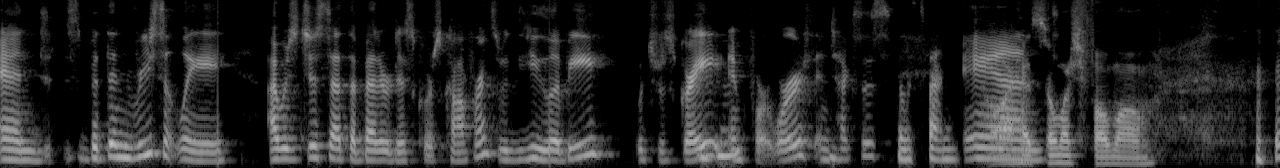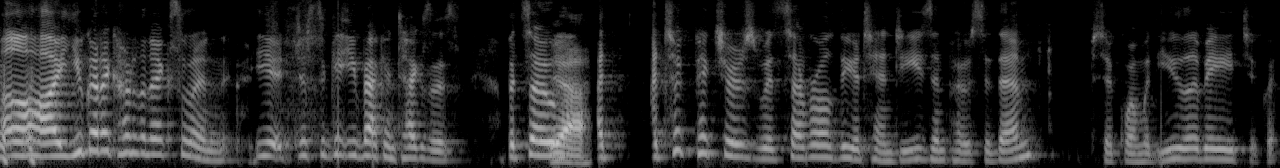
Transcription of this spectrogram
And but then recently i was just at the better discourse conference with you libby which was great mm-hmm. in fort worth in texas. It was fun. And oh, i had so much fomo. Oh you gotta come to the next one. Yeah, just to get you back in texas. But so yeah. I, I took pictures with several of the attendees and posted them took one with you libby took one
